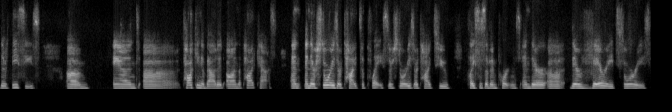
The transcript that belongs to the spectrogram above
their theses, um, and uh, talking about it on the podcast. And and their stories are tied to place. Their stories are tied to places of importance, and they're uh, they're varied stories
